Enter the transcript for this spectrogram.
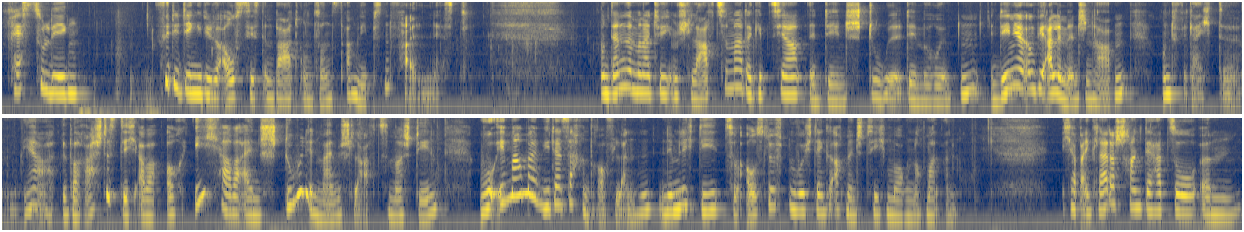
festzulegen für die Dinge, die du ausziehst im Bad und sonst am liebsten fallen lässt. Und dann sind wir natürlich im Schlafzimmer. Da gibt es ja den Stuhl, den berühmten, den ja irgendwie alle Menschen haben. Und vielleicht, äh, ja, überrascht es dich, aber auch ich habe einen Stuhl in meinem Schlafzimmer stehen, wo immer mal wieder Sachen drauf landen, nämlich die zum Auslüften, wo ich denke, ach Mensch, ziehe ich morgen nochmal an. Ich habe einen Kleiderschrank, der hat so, ähm,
